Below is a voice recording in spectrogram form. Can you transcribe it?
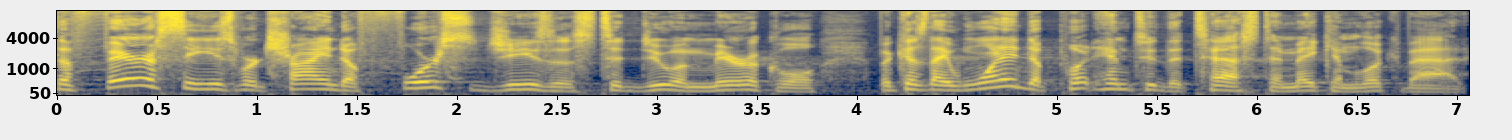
The Pharisees were trying to force Jesus to do a miracle because they wanted to put him to the test and make him look bad.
